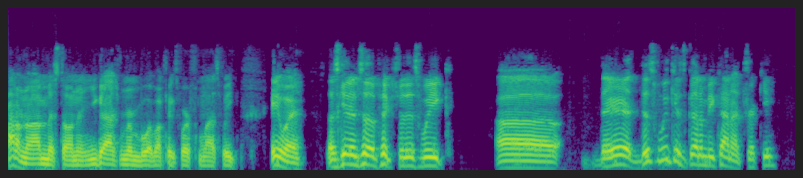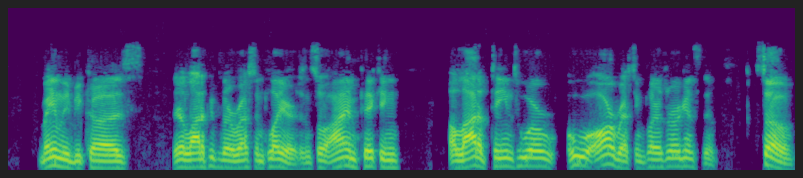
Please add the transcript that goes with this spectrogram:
I don't know. I missed on it. You guys remember what my picks were from last week? Anyway, let's get into the picks for this week. Uh, there, this week is going to be kind of tricky, mainly because there are a lot of people that are resting players, and so I am picking a lot of teams who are who are resting players or against them. So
